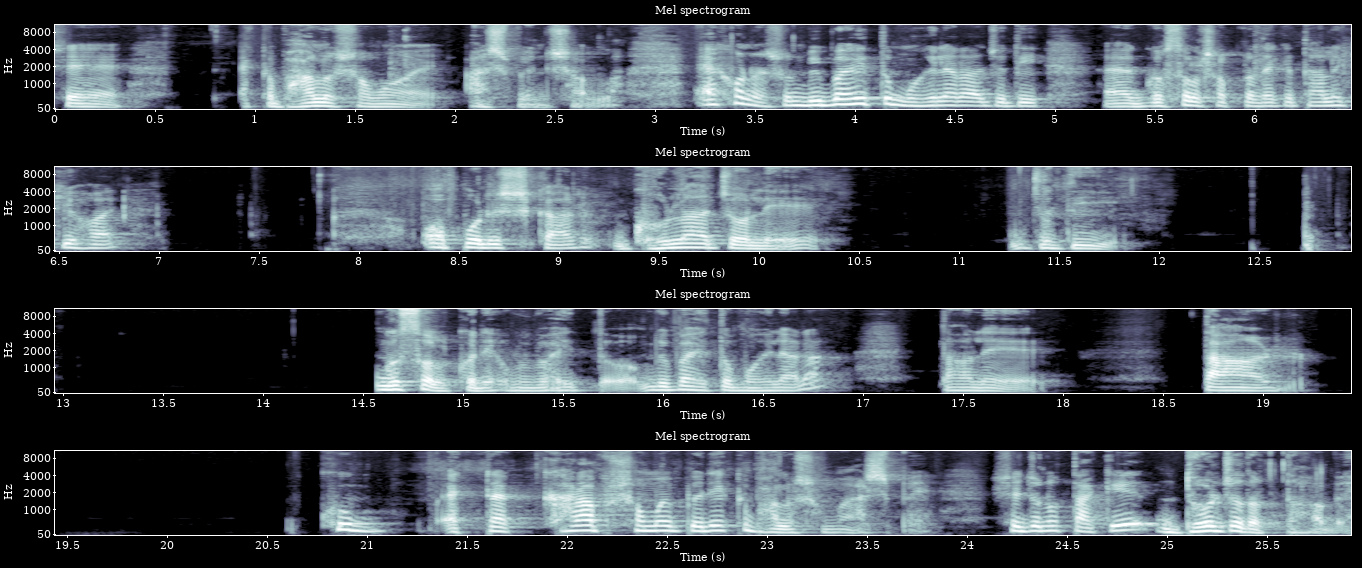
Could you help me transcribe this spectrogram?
সে একটা ভালো সময় আসবে ইনশাল্লাহ এখন আসুন, বিবাহিত মহিলারা যদি গোসল স্বপ্ন দেখে, তাহলে কি হয়? অপরিষ্কার, ঘোলা জলে যদি গোসল করে বিবাহিত বিবাহিত মহিলারা তাহলে তার খুব একটা খারাপ সময় পেরিয়ে একটা ভালো সময় আসবে। সেজন্য তাকে ধৈর্য ধরতে হবে।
